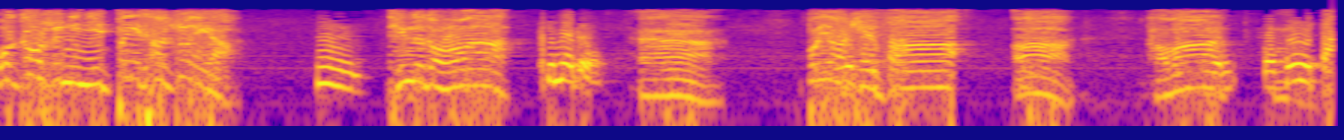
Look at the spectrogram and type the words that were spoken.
我告诉你，你背他罪呀、嗯，听得懂了吗？听得懂。啊，不要去发啊，好吧？我不会发。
